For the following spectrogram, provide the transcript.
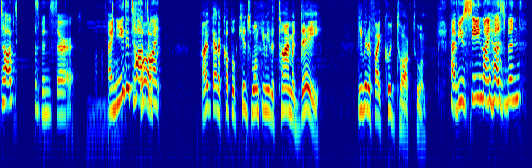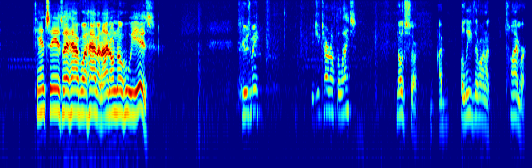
Talk to my husband, sir. I need to talk to my I've got a couple kids won't give me the time of day, even if I could talk to him. Have you seen my husband? Can't say as I have or haven't. I don't know who he is. Excuse me? Did you turn off the lights? No, sir. I believe they're on a timer.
